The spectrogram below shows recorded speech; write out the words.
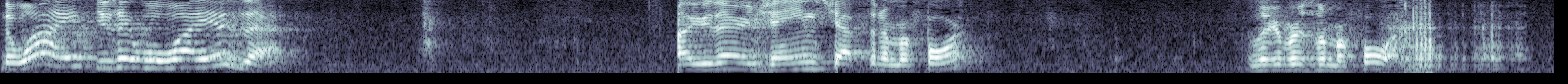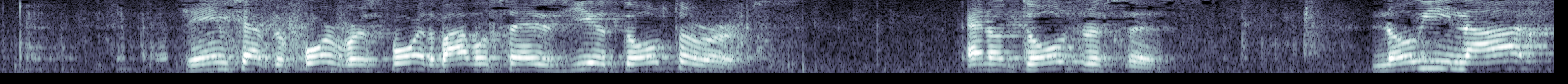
the wife. You say, well, why is that? Are you there in James chapter number 4? Look at verse number 4. James chapter 4, verse 4, the Bible says, Ye adulterers and adulteresses, know ye not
